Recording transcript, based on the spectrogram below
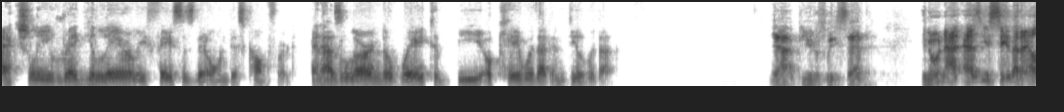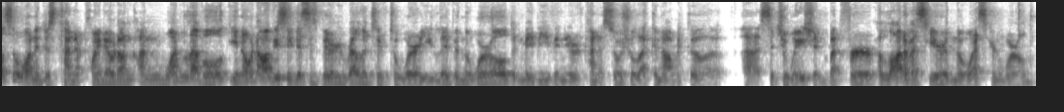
actually regularly faces their own discomfort and has learned a way to be okay with that and deal with that. Yeah, beautifully said. You know, and as you say that, I also want to just kind of point out on, on one level, you know, and obviously this is very relative to where you live in the world and maybe even your kind of social economic uh, uh, situation. But for a lot of us here in the Western world,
